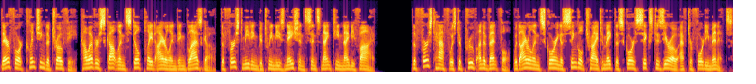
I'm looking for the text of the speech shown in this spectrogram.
therefore clinching the trophy, however Scotland still played Ireland in Glasgow, the first meeting between these nations since 1995. The first half was to prove uneventful, with Ireland scoring a single try to make the score 6–0 after 40 minutes.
